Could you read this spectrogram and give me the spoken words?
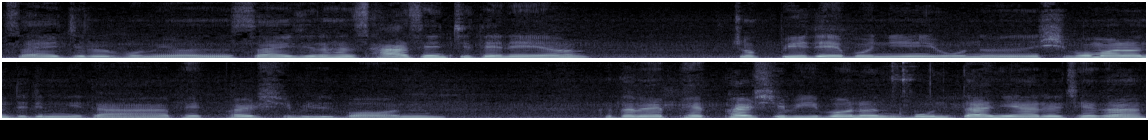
사이즈를 보면 사이즈는 한 4cm 되네요. 쪽비 네번이 요거는 15만원 드립니다. 181번. 그 다음에 182번은 몬타니아를 제가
